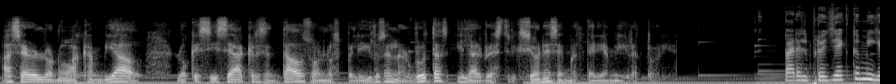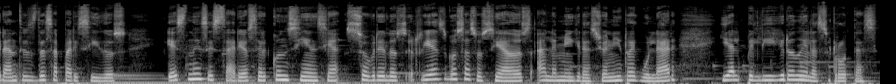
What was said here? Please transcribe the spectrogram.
hacerlo no ha cambiado. Lo que sí se ha acrecentado son los peligros en las rutas y las en materia migratoria. Para el proyecto Migrantes Desaparecidos es necesario hacer conciencia sobre los riesgos asociados a la migración irregular y al peligro de las rutas.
